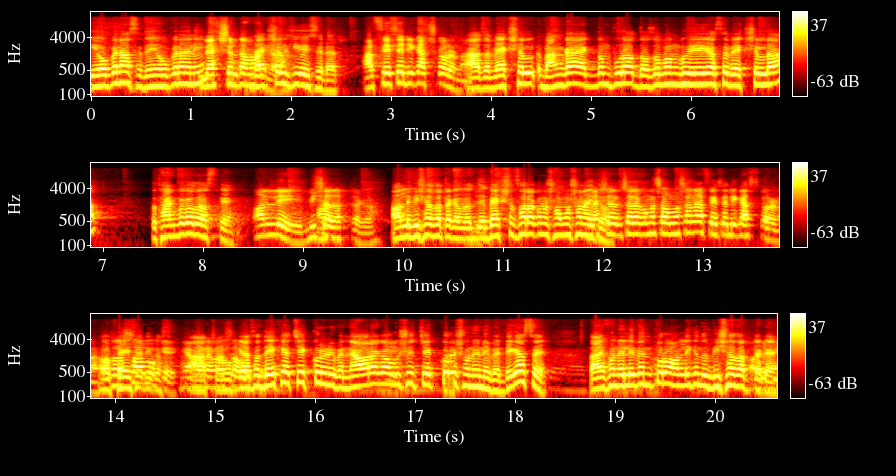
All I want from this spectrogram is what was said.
কি ওপেন আছে? দেই ওপেন আনি ব্যাকশেলটা ব্যাকশেল কি হয়েছে এটার? আর কাজ করে না। আচ্ছা ব্যাকশেল একদম পুরো দশভঙ্গ হয়ে গেছে ব্যাকশেলটা তো থাকবে কত আজকে? অনলি 20000 টাকা। অনলি টাকা। ছাড়া কোনো সমস্যা নাই তো? ছাড়া কোনো সমস্যা না কাজ করে না। ওকে সব ওকে আচ্ছা ওকে আচ্ছা দেখে চেক করে নেবেন। নেওয়ার আগে অবশ্যই চেক করে শুনে নেবেন ঠিক আছে? আইফোন ইলেভেন প্রো অনলি কিন্তু বিশ হাজার টাকায়।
